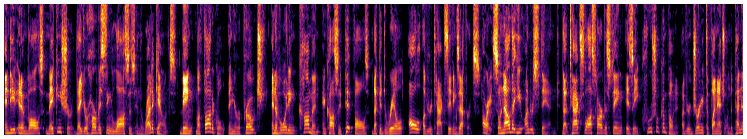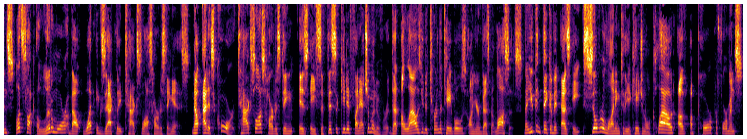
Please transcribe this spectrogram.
Indeed, it involves making sure that you're harvesting losses in the right accounts, being methodical in your approach, and avoiding common and costly pitfalls that could derail all of your tax savings efforts. All right, so now that you understand that tax loss harvesting is a crucial component of your journey to financial independence, let's talk a little more about what exactly tax loss harvesting is. Now, at its core, tax loss harvesting is a sophisticated financial maneuver that allows you to turn the tables on your investment losses. Now, you can think of it as a silver lining to the occasional cloud of a poor performance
